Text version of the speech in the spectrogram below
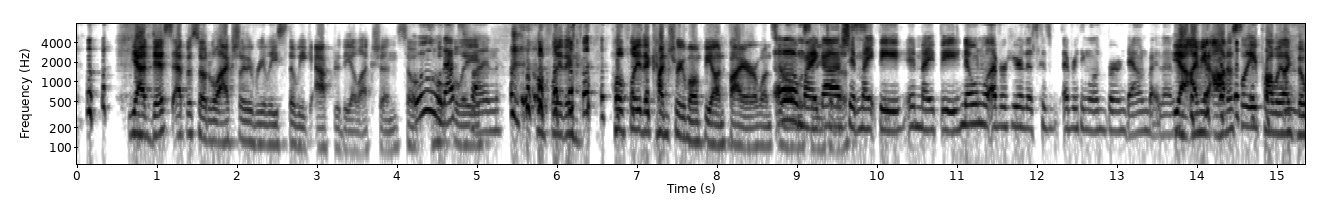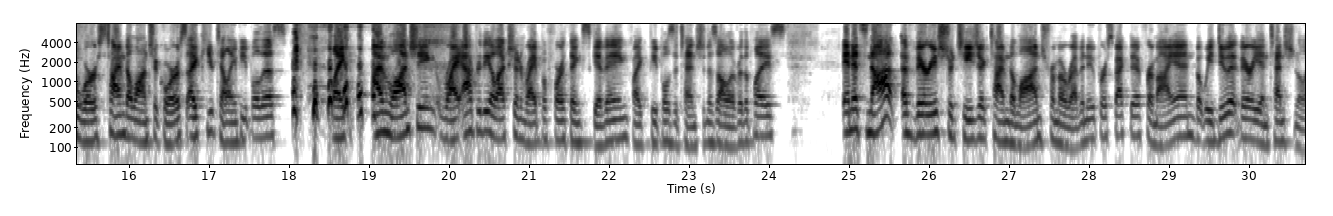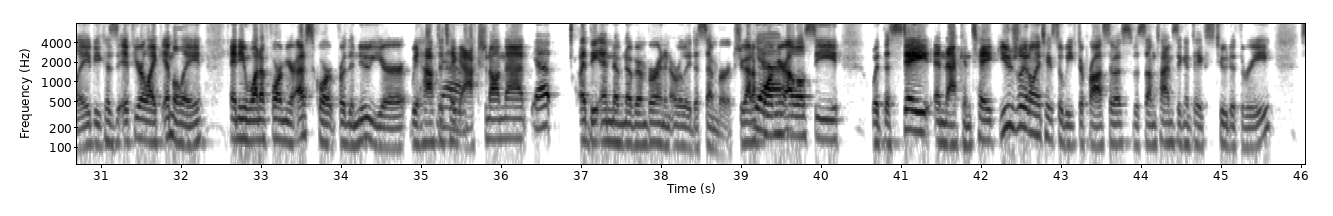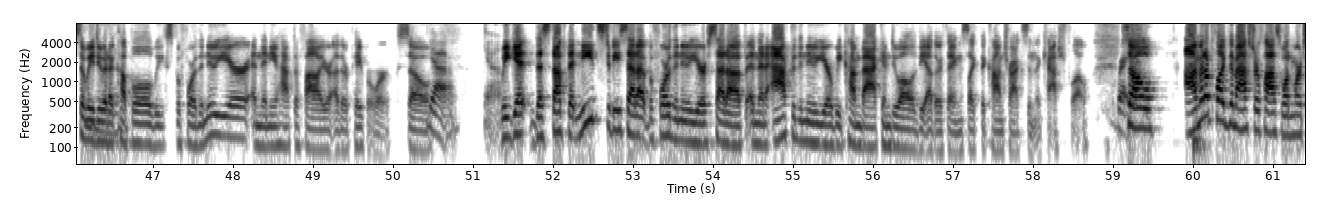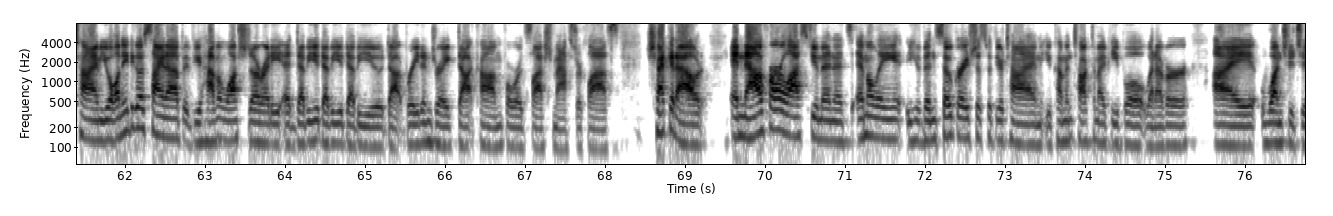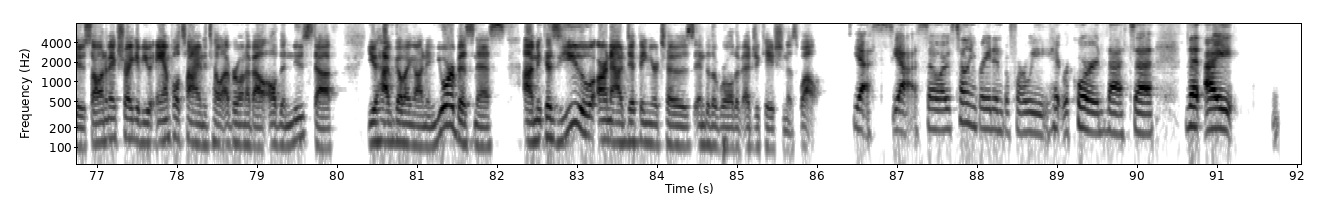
Yeah, this episode will actually release the week after the election. So ooh, that's hopefully, fun. hopefully the hopefully the country won't be on fire once. Oh my gosh, it might be. It might be. No one will ever hear this because everything will have burned down by then. Yeah, I mean, honestly, probably like the worst time to launch a course. I keep telling people this. Like, I'm launching right after the election, right before Thanksgiving. Like, people's attention is all over the place. And it's not a very strategic time to launch from a revenue perspective from my end, but we do it very intentionally because if you're like Emily and you want to form your S corp for the new year, we have to take action on that Yep. at the end of November and in early December. Because you got to form your LLC with the state, and that can take usually it only takes a week to process, but sometimes it can take two to three. So we do it a Mhm. couple weeks before the new year, and then you have to file your other paperwork. So Yeah. Yeah. we get the stuff that needs to be set up before the new year set up, and then after the new year, we come back and do all of the other things like the contracts and the cash flow. Right. So I'm going to plug the masterclass one more time. You all need to go sign up if you haven't watched it already at www.bradendrake.com forward slash masterclass. Check it out. And now for our last few minutes, Emily, you've been so gracious with your time. You come and talk to my people whenever I want you to. So I want to make sure I give you ample time to tell everyone about all the new stuff you have going on in your business um, because you are now dipping your toes into the world of education as well. Yes, yeah. So I was telling Braden before we hit record that uh, that I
